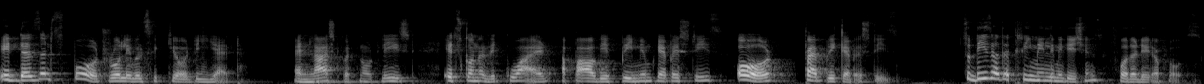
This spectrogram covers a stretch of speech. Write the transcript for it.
it doesn't support row level security yet. And last but not least, it's going to require a Power BI premium capacities or fabric capacities. So these are the three main limitations for the data flows.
